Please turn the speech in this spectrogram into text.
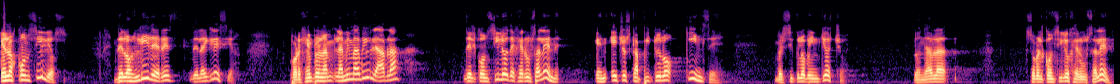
En los concilios de los líderes de la iglesia. Por ejemplo, en la, misma Biblia habla del concilio de Jerusalén, en Hechos capítulo 15, versículo 28, donde habla sobre el concilio de Jerusalén.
